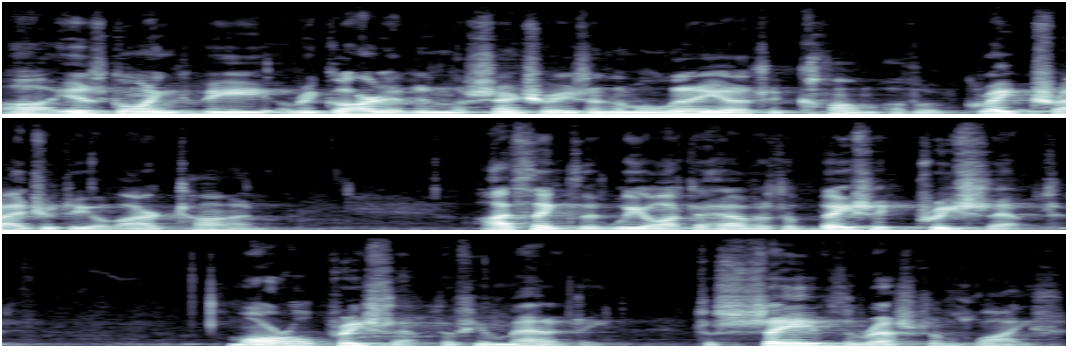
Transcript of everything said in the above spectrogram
uh, is going to be regarded in the centuries and the millennia to come of a great tragedy of our time. I think that we ought to have as a basic precept, moral precept of humanity, to save the rest of life.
